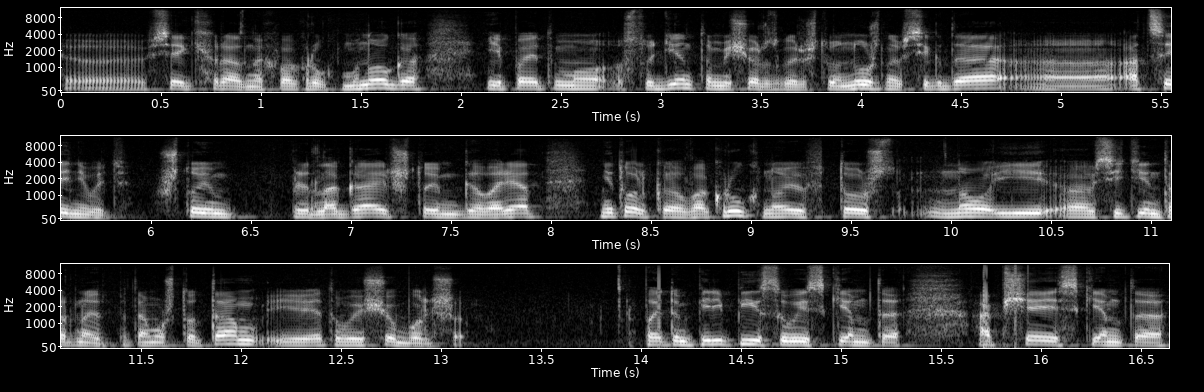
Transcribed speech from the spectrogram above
э, всяких разных вокруг много. И поэтому студентам, еще раз говорю, что нужно всегда а, оценивать, что им предлагают, что им говорят, не только вокруг, но и в, то, но и э, в сети интернет, потому что там этого еще больше. Поэтому переписываясь с кем-то, общаясь с кем-то,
